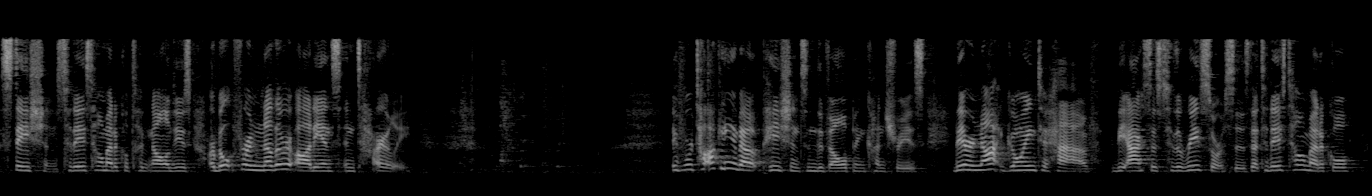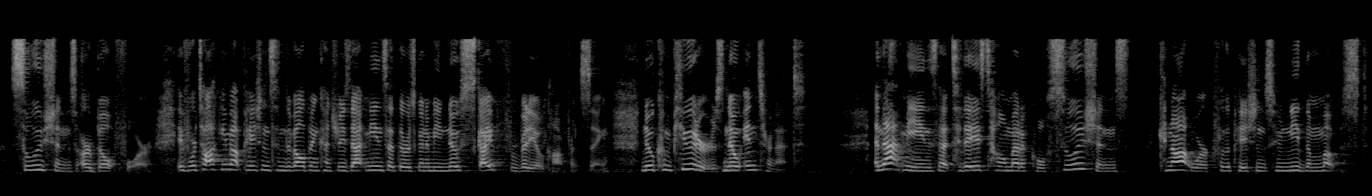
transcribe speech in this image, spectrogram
stations, today's telemedical technologies are built for another audience entirely. If we're talking about patients in developing countries, they are not going to have the access to the resources that today's telemedical solutions are built for. If we're talking about patients in developing countries, that means that there's going to be no Skype for video conferencing, no computers, no internet. And that means that today's telemedical solutions cannot work for the patients who need them most.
